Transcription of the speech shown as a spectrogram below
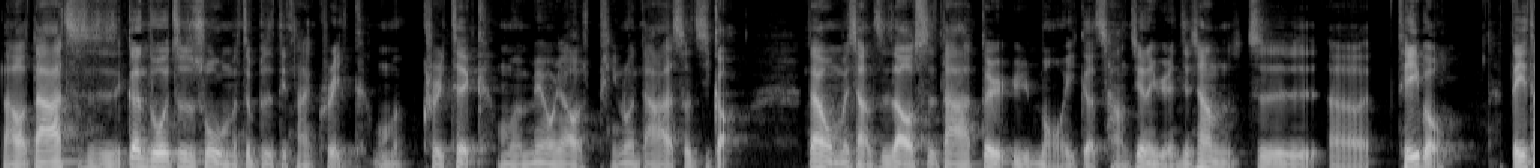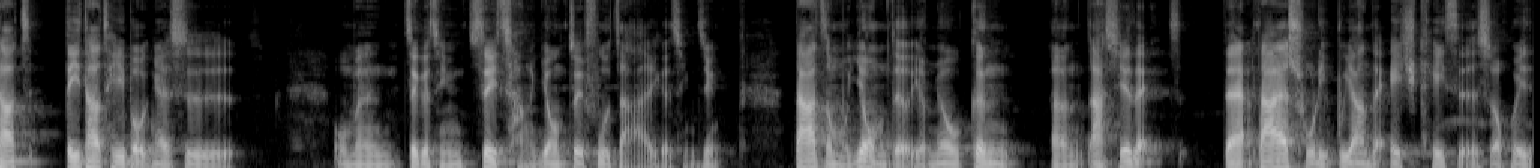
然后大家其实更多就是说，我们这不是 Design Critic，我们 Critic，我们没有要评论大家的设计稿。但我们想知道是大家对于某一个常见的元件，像是呃 table data data table 应该是我们这个情最常用、最复杂的一个情境，大家怎么用的？有没有更嗯哪些的？在大家在处理不一样的 H case 的时候，会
